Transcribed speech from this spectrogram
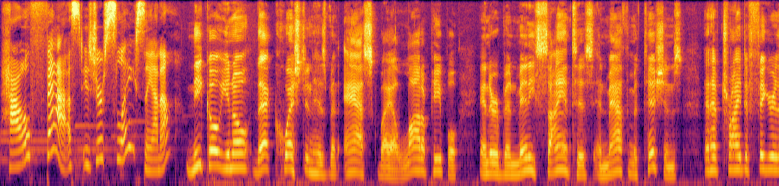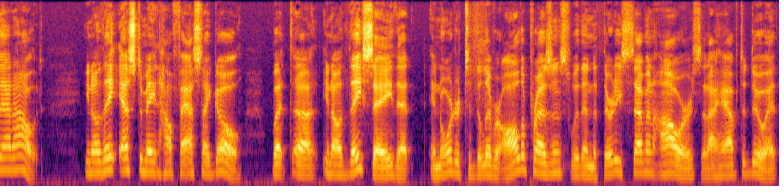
How fast is your sleigh, Santa? Nico, you know, that question has been asked by a lot of people, and there have been many scientists and mathematicians that have tried to figure that out. You know, they estimate how fast I go, but, uh, you know, they say that in order to deliver all the presents within the 37 hours that I have to do it,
